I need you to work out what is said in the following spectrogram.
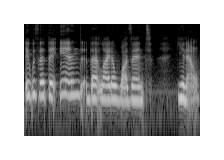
it was at the end that Lida wasn't, you know,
